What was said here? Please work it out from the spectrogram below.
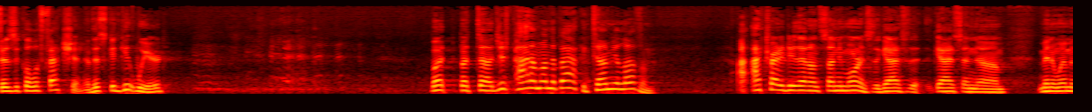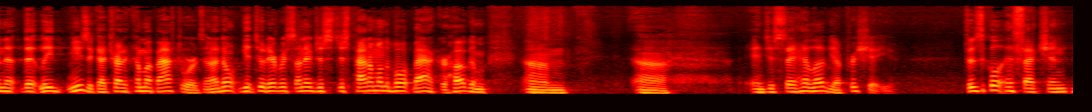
Physical affection. Now, this could get weird. But, but uh, just pat them on the back and tell them you love them. I, I try to do that on Sunday mornings. The guys, guys and um, men and women that, that lead music, I try to come up afterwards. And I don't get to it every Sunday. Just, just pat them on the back or hug them um, uh, and just say, hey, I love you. I appreciate you. Physical affection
